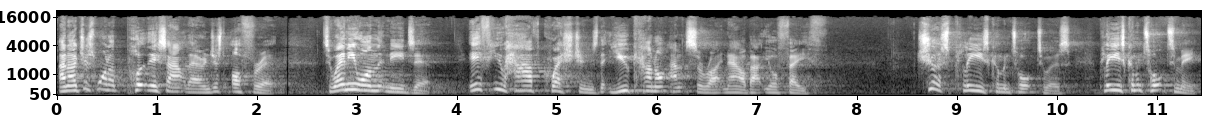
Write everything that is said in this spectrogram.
And I just want to put this out there and just offer it to anyone that needs it. If you have questions that you cannot answer right now about your faith, just please come and talk to us. Please come and talk to me.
